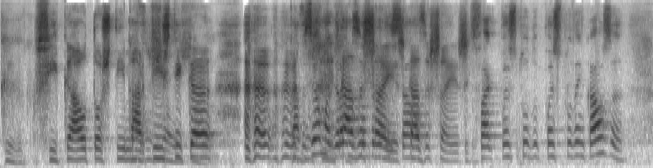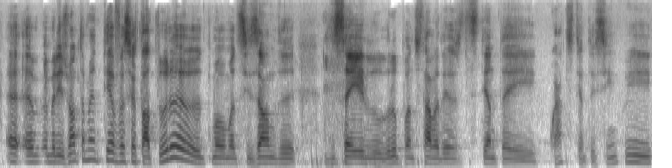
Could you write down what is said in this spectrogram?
Que fica a autoestima Casas artística. Mas é uma grande casas cheias, casas cheias. De facto, põe-se tudo, põe tudo em causa. A, a- a Maria João também teve, a certa altura, tomou uma decisão de, de sair do grupo onde estava desde 74, 75 e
